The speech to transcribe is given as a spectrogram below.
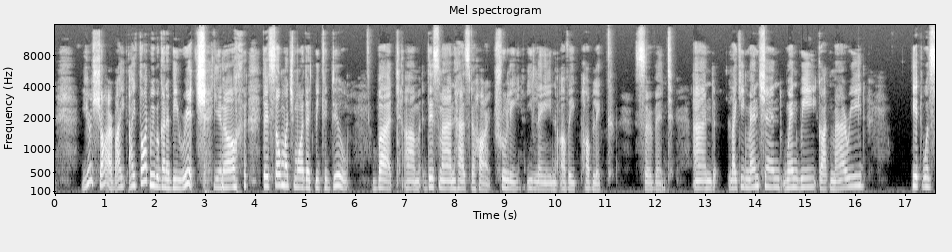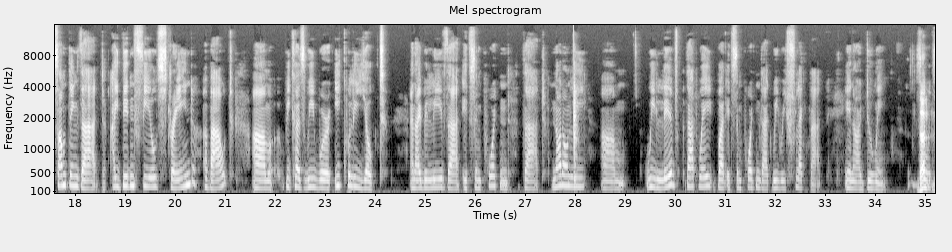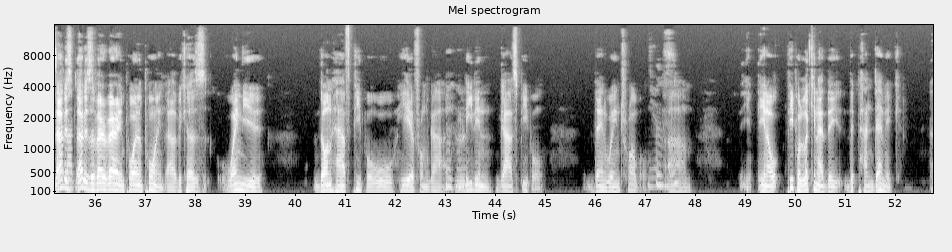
you're sharp. I, I thought we were going to be rich, you know. There's so much more that we could do. But um, this man has the heart, truly, Elaine, of a public servant. And like he mentioned, when we got married, it was something that I didn't feel strained about um, because we were equally yoked. And I believe that it's important that not only um, we live that way, but it's important that we reflect that in our doing. So That it's that is about that is a very very important point uh, because when you don't have people who hear from God Mhm. leading God's people, then we're in trouble. Yes. Mhm. Um, y- you know, people looking at the the pandemic,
